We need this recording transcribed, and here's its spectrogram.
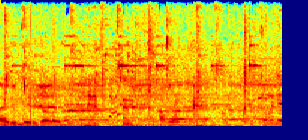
ആരും കയറി കാളവണ്ടി. അതിനെ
